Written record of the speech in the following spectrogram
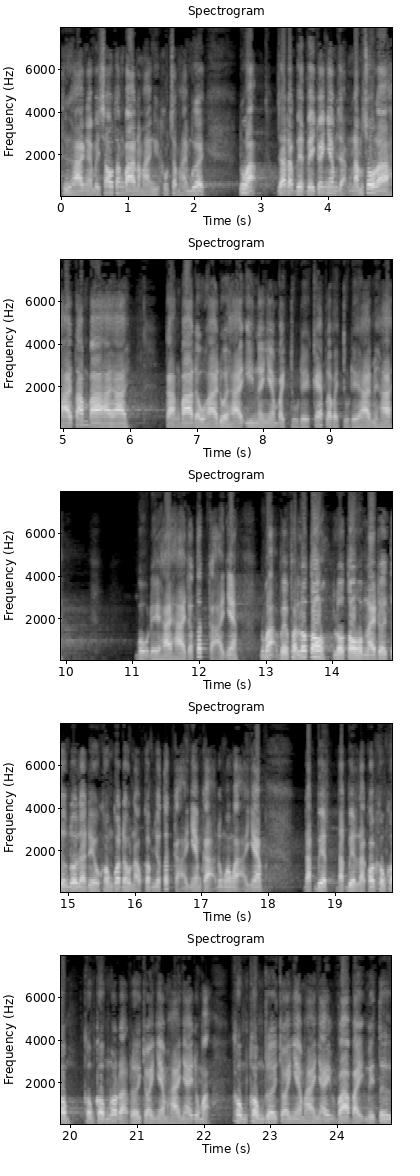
thứ hai ngày 16 tháng 3 năm 2020. Đúng không ạ? Dạ đặc biệt về cho anh em dạng năm số là 28322. Cảng 3 đầu 2 đuôi 2 in anh em bạch thủ đề kép là bạch thủ đề 22 bộ đề 22 cho tất cả anh em. Đúng không ạ? Về phần lô tô lô tô hôm nay rơi tương đối là đều không có đầu nào cấm cho tất cả anh em cả, đúng không ạ, anh em? Đặc biệt đặc biệt là con không không. Không không nó đã rơi cho anh em hai nháy, đúng không ạ? Không không rơi cho anh em hai nháy và 74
